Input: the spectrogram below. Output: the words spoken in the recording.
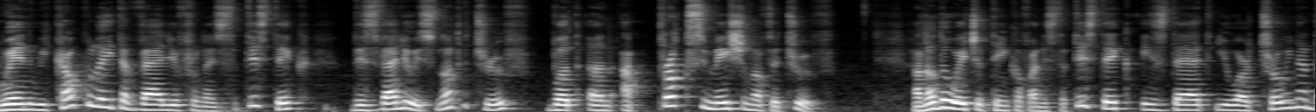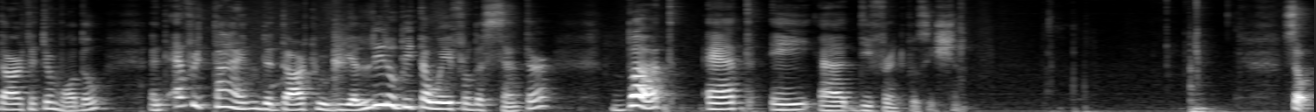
when we calculate a value from a statistic, this value is not the truth, but an approximation of the truth. Another way to think of a statistic is that you are throwing a dart at your model, and every time the dart will be a little bit away from the center, but at a uh, different position. So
